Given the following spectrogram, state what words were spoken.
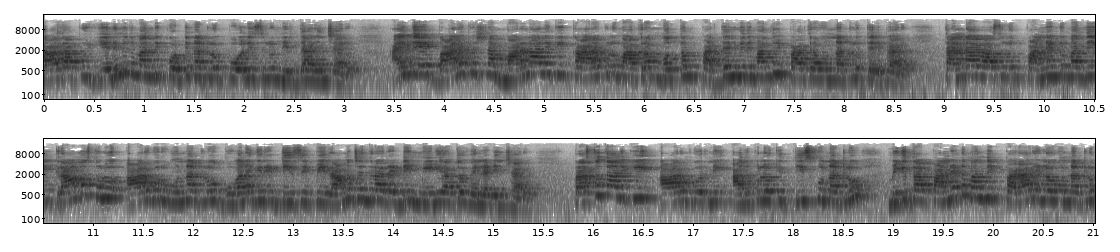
దాదాపు ఎనిమిది మంది కొట్టినట్లు పోలీసులు నిర్ధారించారు. అయితే బాలకృష్ణ మరణానికి కారకులు మాత్రం మొత్తం పద్దెనిమిది మంది పాత్ర ఉన్నట్లు తెలిపారు. తండావాసులు పన్నెండు మంది గ్రామస్తులు ఆరుగురు ఉన్నట్లు భువనగిరి డీసీపీ రామచంద్రారెడ్డి మీడియాతో వెల్లడించారు. ప్రస్తుతానికి ఆరుగురిని అదుపులోకి తీసుకున్నట్లు మిగతా పన్నెండు మంది పరారీలో ఉన్నట్లు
